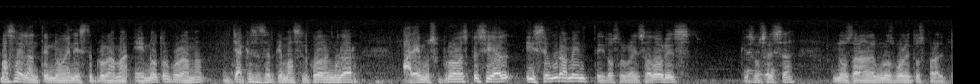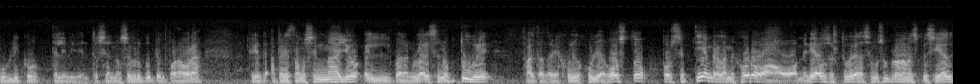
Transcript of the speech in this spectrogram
Más adelante, no en este programa, en otro programa, ya que se acerque más el cuadrangular, haremos un programa especial y seguramente los organizadores, que es OCESA, nos darán algunos boletos para el público televidente. O sea, no se preocupen, por ahora, fíjate, apenas estamos en mayo, el cuadrangular es en octubre, falta todavía junio, julio, agosto, por septiembre a lo mejor o a, o a mediados de octubre hacemos un programa especial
